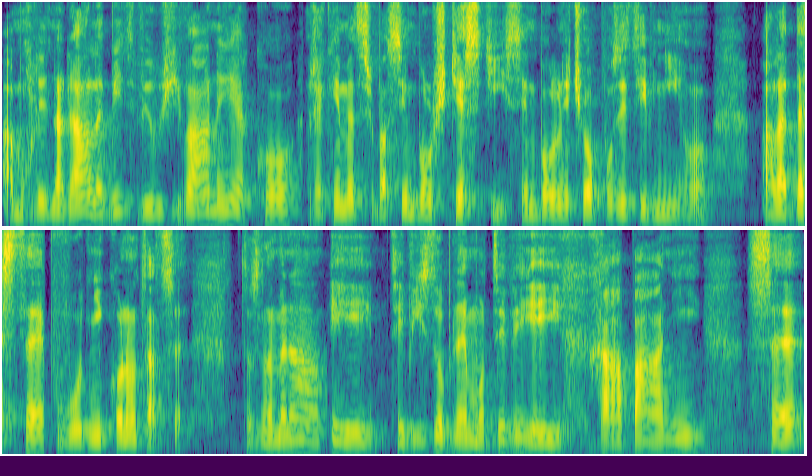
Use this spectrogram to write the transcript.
a mohly nadále být využívány jako, řekněme třeba symbol štěstí, symbol něčeho pozitivního, ale bez té původní konotace. To znamená, i ty výzdobné motivy, jejich chápání se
